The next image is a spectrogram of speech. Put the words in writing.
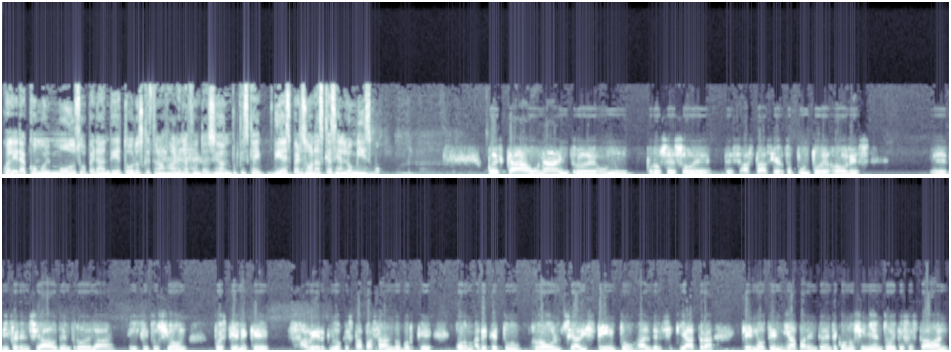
¿Cuál era como el modus operandi de todos los que trabajaban en la fundación? Porque es que hay 10 personas que hacían lo mismo. Pues cada una dentro de un proceso de, de hasta cierto punto de roles eh, diferenciados dentro de la institución, pues tiene que saber lo que está pasando, porque por más de que tu rol sea distinto al del psiquiatra, que no tenía aparentemente conocimiento de que se estaban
